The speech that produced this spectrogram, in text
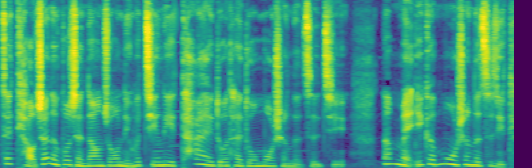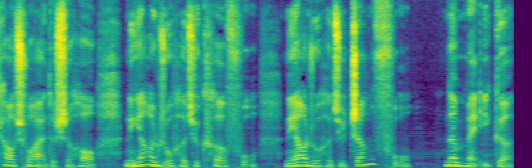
在挑战的过程当中，你会经历太多太多陌生的自己。那每一个陌生的自己跳出来的时候，你要如何去克服？你要如何去征服？那每一个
